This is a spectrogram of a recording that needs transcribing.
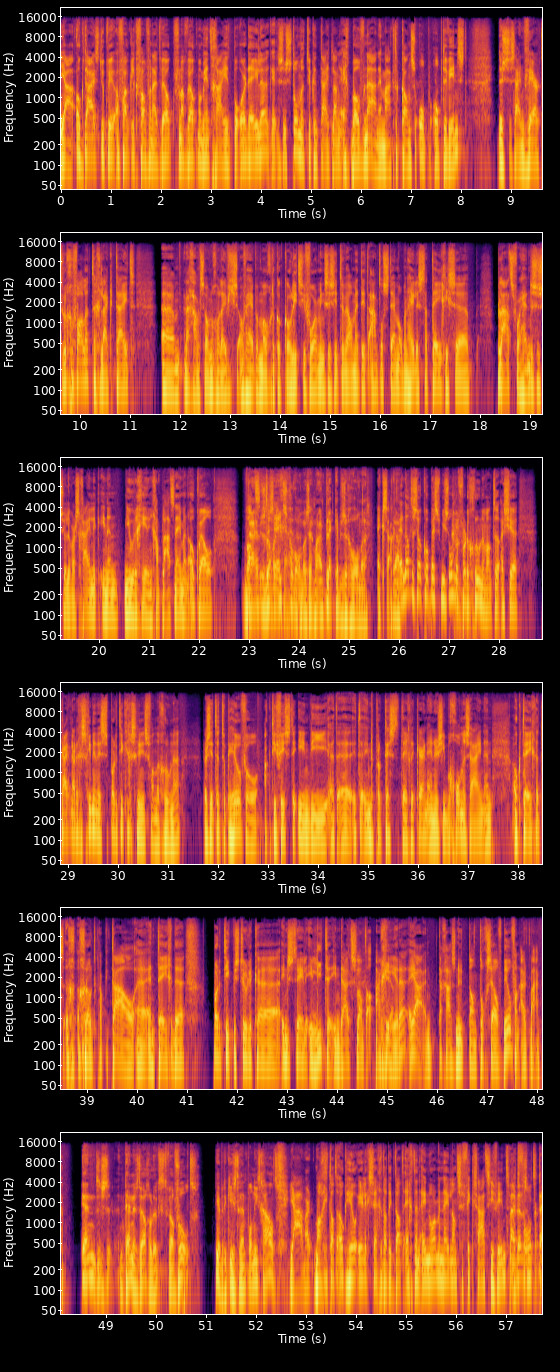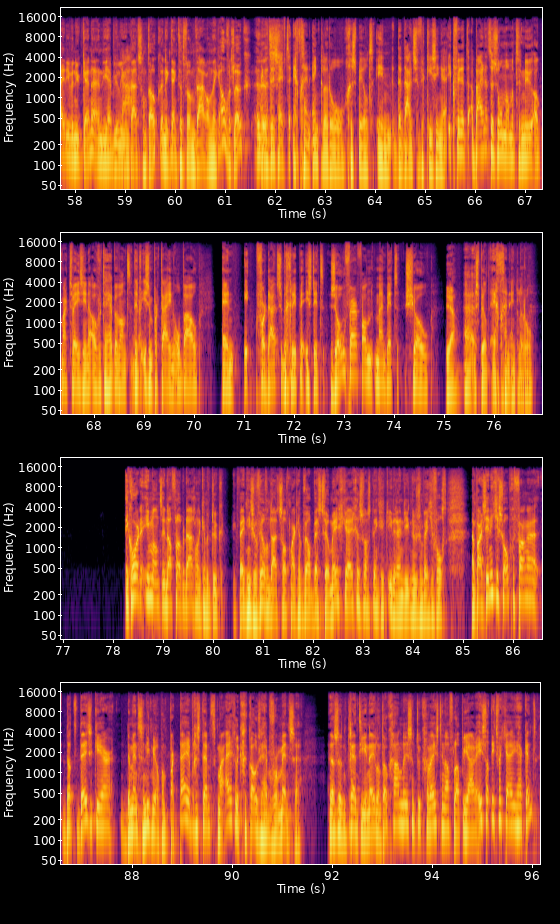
ja, ook daar is het natuurlijk weer afhankelijk van vanuit welk, vanaf welk moment ga je het beoordelen. Ze stonden natuurlijk een tijd lang echt bovenaan en maakten kans op op de winst. Dus ze zijn ver teruggevallen. Tegelijkertijd Ehm, en daar gaan we het zo nog wel eventjes over hebben. Mogelijke coalitievorming. Ze zitten wel met dit aantal stemmen op een hele strategische plaats voor hen. Dus ze zullen waarschijnlijk in een nieuwe regering gaan plaatsnemen. En ook wel wat Daar hebben ze dan wel iets gewonnen, zeg maar. Een plek hebben ze gewonnen. Exact. En dat is ook wel best bijzonder voor de Groenen. Want eh, als je kijkt naar de geschiedenis, politieke geschiedenis van de Groenen. Er zitten natuurlijk heel veel activisten in die het, eh, het, in de protesten tegen de kernenergie begonnen zijn. En ook tegen het grote kapitaal uh, en tegen de politiek-bestuurlijke industriële elite in Duitsland ageren. Ja. ja, en daar gaan ze nu dan toch zelf deel van uitmaken. Ja, en dus Den is het wel gelukt. Terwijl Volt, hebben de kiesdrempel niet gehaald. Ja, maar mag ik dat ook heel eerlijk zeggen dat ik dat echt een enorme Nederlandse fixatie vind? Nou, dat is een partij die we nu kennen en die hebben jullie in Duitsland ook. En ik denk dat we hem daarom denken, oh wat leuk. dat, dat is, heeft echt geen enkele rol gespeeld in de Duitse verkiezingen. Ik vind het bijna te zonde om het er nu ook maar twee zinnen over te hebben. Want dit is een partij in opbouw. En voor Duitse begrippen is dit zo'n ver van mijn bed show. Ja. Uh, speelt echt geen enkele rol. Ik hoorde iemand in de afgelopen dagen, want ik heb natuurlijk, ik weet niet zoveel van Duitsland, maar ik heb wel best veel meegekregen, zoals denk ik iedereen die het nu zo'n beetje volgt, een paar zinnetjes zo opgevangen dat deze keer de mensen niet meer op een partij hebben gestemd, maar eigenlijk gekozen hebben voor mensen. En dat is een trend die in Nederland ook gaande is natuurlijk geweest in de afgelopen jaren. Is dat iets wat jij herkent?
